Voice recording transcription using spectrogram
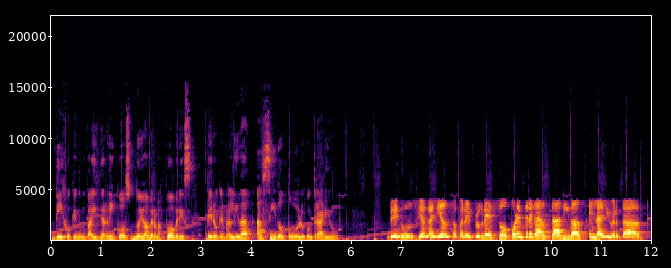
dijo que en un país de ricos no iba a haber más pobres, pero que en realidad ha sido todo lo contrario. Denuncian Alianza para el Progreso por entregar dádivas en la libertad.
